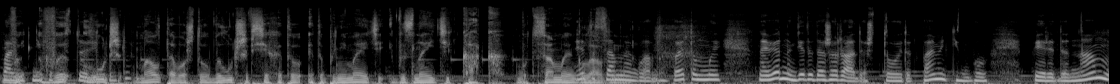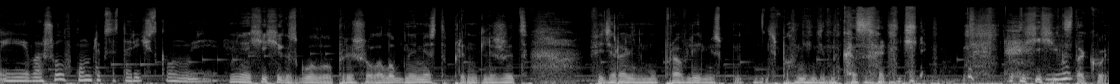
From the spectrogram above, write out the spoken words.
памятников вы, истории лучше, культуры. Мало того, что вы лучше всех это, это понимаете, вы знаете как. Вот самое главное. Это самое главное. Поэтому мы, наверное, где-то даже рады, что этот памятник был передан нам и вошел в комплекс исторического музея. У меня хихик с голову пришел. А лобное место принадлежит Федеральному управлению исполнения наказаний. Хихикс такой.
